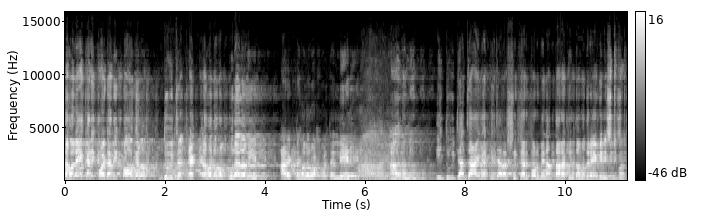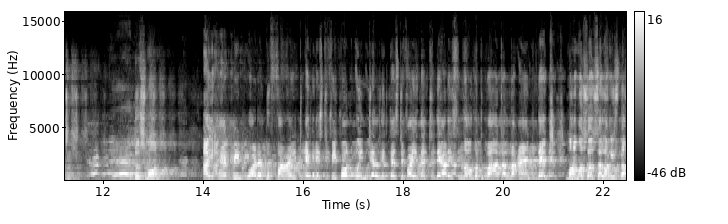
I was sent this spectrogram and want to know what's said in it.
তাহলে এখানে কয়টা দিক পাওয়া গেল দুইটা একটা হলো রব্বুল আলামিন আর একটা হলো রহমাতাল্লিল আলামিন এই দুইটা জায়গাকে যারা স্বীকার করবে না তারা কিন্তু আমাদের এগেনিস্ট পার্টি দুশ্মন I have been ordered to fight against people who until they testify that there is no God but Allah and that Muhammad sallallahu is the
